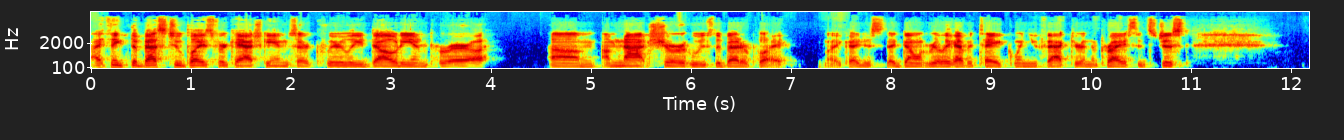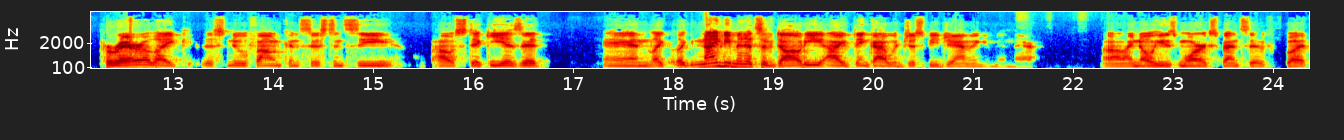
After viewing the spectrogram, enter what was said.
I think the best two plays for cash games are clearly Doughty and Pereira. Um, I'm not sure who's the better play. Like I just I don't really have a take when you factor in the price. It's just Pereira, like this newfound consistency. How sticky is it? And like like 90 minutes of Doughty, I think I would just be jamming him in there. Uh, I know he's more expensive, but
